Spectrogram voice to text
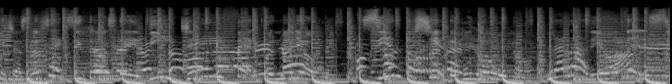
escuchas los éxitos de DJ Perfo en Mayor. 107.1, la radio del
